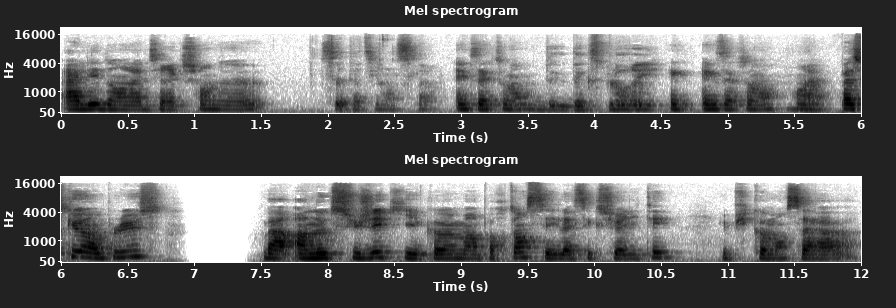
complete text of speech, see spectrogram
aller dans la direction de cette attirance-là. Exactement. D'explorer. Exactement. Ouais. Parce que en plus, bah un autre sujet qui est quand même important, c'est la sexualité. Et puis comment ça,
